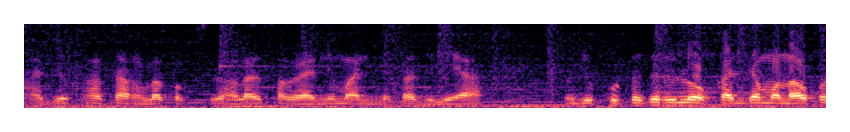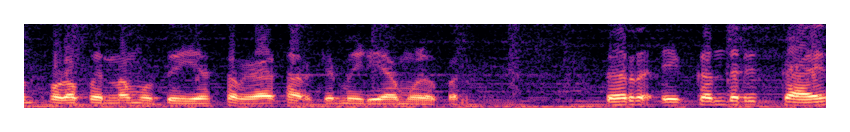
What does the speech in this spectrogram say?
भाजप हा चांगला पक्ष झाला सगळ्यांनी मान्यता दिली आहे. म्हणजे कुठंतरी लोकांच्या मनावर पण थोडा परिणाम होतोय या सगळ्यासारख्या मीडियामुळे पण. तर एकंदरीत काय?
